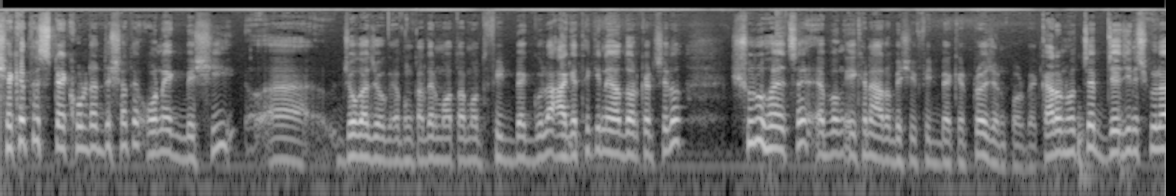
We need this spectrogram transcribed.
সেক্ষেত্রে স্টেক হোল্ডারদের সাথে অনেক বেশি যোগাযোগ এবং তাদের মতামত ফিডব্যাকগুলো আগে থেকে নেওয়া দরকার ছিল। শুরু হয়েছে এবং এখানে আরও বেশি ফিডব্যাকের প্রয়োজন পড়বে। কারণ হচ্ছে যে জিনিসগুলো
